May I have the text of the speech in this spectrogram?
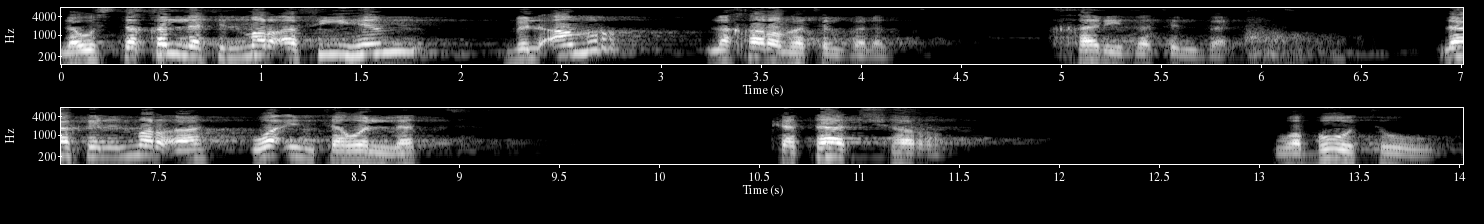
لو استقلت المرأة فيهم بالأمر لخربت البلد خربت البلد. لكن المرأة وإن تولت كتاتشر وبوتو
